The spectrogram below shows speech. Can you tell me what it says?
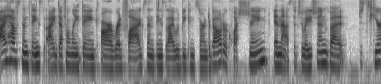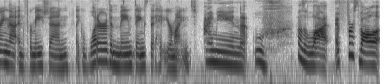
I have some things that I definitely think are red flags and things that I would be concerned about or questioning in that situation. But just hearing that information, like, what are the main things that hit your mind? I mean, oof. That was a lot. First of all,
